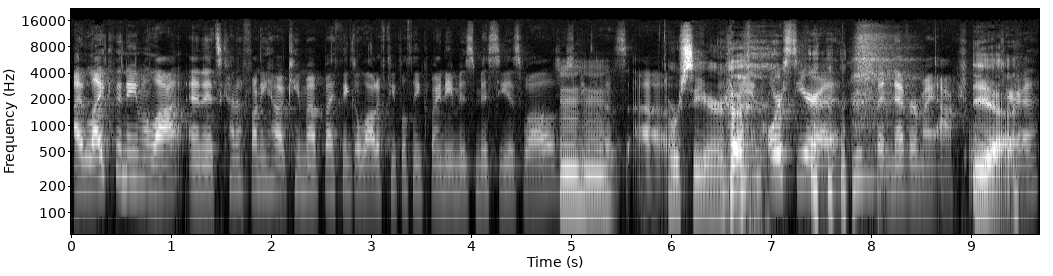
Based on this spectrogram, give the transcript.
I like the name a lot, and it's kind of funny how it came up. I think a lot of people think my name is Missy as well, just because of Mm-hmm. Or Sierra. name, or Sierra, but never my actual Yeah. name, Sierra.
